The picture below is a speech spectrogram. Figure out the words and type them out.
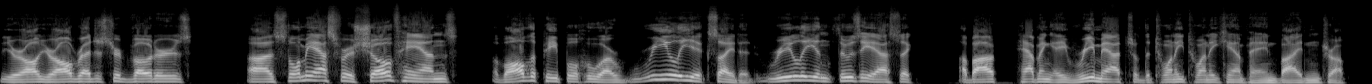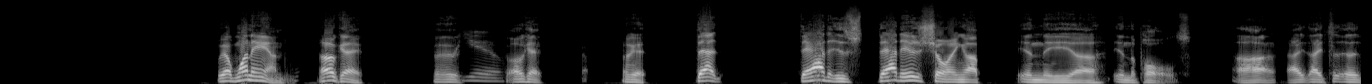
You're all you're all registered voters. Uh, so let me ask for a show of hands of all the people who are really excited, really enthusiastic about having a rematch of the 2020 campaign, Biden Trump. We have one hand. Okay. Uh, you. Okay. Okay. That that is that is showing up in the uh, in the polls. Uh, I, I uh,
